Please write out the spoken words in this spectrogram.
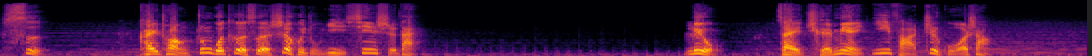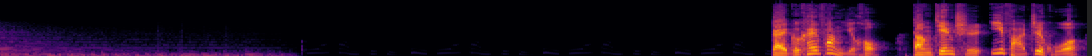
四，开创中国特色社会主义新时代。六，在全面依法治国上。改革开放以后，党坚持依法治国，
